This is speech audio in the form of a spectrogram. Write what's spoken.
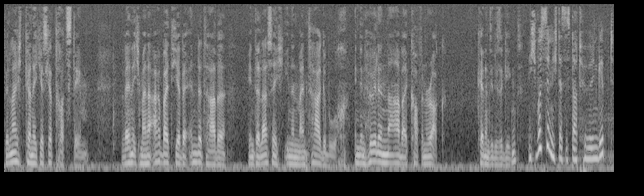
Vielleicht kann ich es ja trotzdem. Wenn ich meine Arbeit hier beendet habe, hinterlasse ich Ihnen mein Tagebuch in den Höhlen nahe bei Coffin Rock. Kennen Sie diese Gegend? Ich wusste nicht, dass es dort Höhlen gibt.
